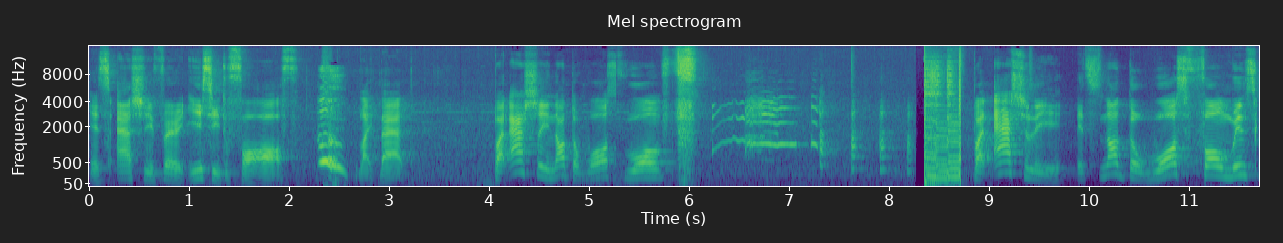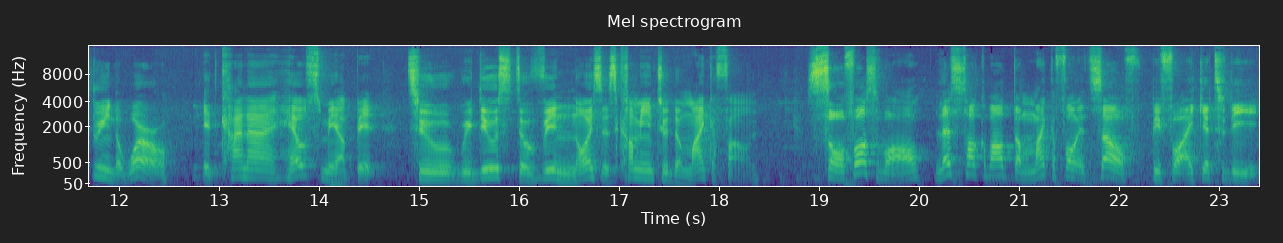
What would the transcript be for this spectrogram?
it's actually very easy to fall off. like that but actually not the worst warm But actually, it's not the worst foam windscreen in the world. It kinda helps me a bit to reduce the wind noises coming into the microphone. So first of all, let's talk about the microphone itself before I get to the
